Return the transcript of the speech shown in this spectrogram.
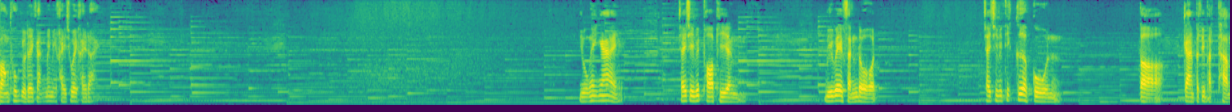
กองทุกข์อยู่ด้วยกัน ไม่มีใครช่วยใครได้ อยู่ง่ายๆ ใช้ชีวิตพอเพียงวิเวกสันโดษ ใช้ชีวิตที่เกื้อกูล ต่อการปฏิบัติธรรม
